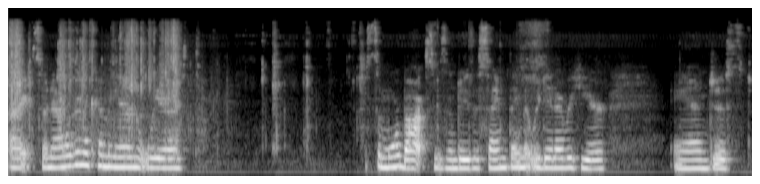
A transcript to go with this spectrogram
Alright, so now we're going to come in with some more boxes and do the same thing that we did over here and just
